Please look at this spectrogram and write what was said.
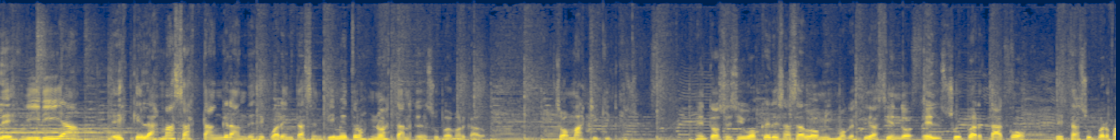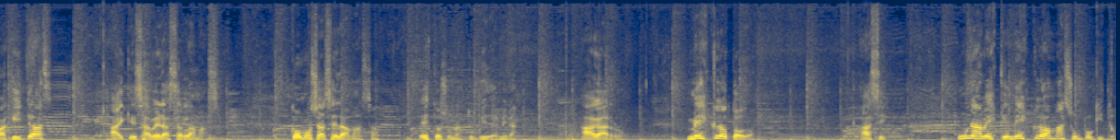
les diría, es que las masas tan grandes de 40 centímetros no están en el supermercado. Son más chiquitos. Entonces, si vos querés hacer lo mismo que estoy haciendo, el super taco, estas super fajitas, hay que saber hacer la masa. ¿Cómo se hace la masa? Esto es una estupidez, mira. Agarro, mezclo todo. Así. Una vez que mezclo, amaso un poquito.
